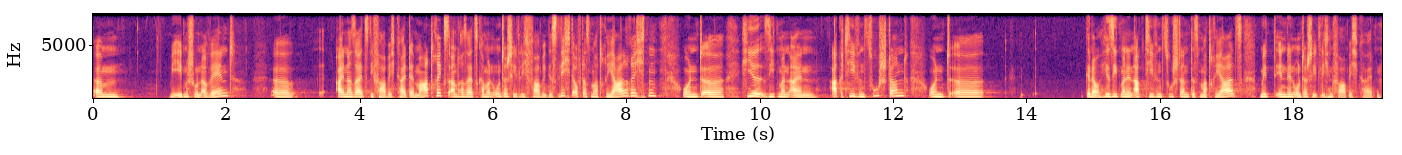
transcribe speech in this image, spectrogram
ähm, wie eben schon erwähnt einerseits die Farbigkeit der Matrix, andererseits kann man unterschiedlich farbiges Licht auf das Material richten. Und äh, hier sieht man einen aktiven Zustand und äh, genau, hier sieht man den aktiven Zustand des Materials mit in den unterschiedlichen Farbigkeiten.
